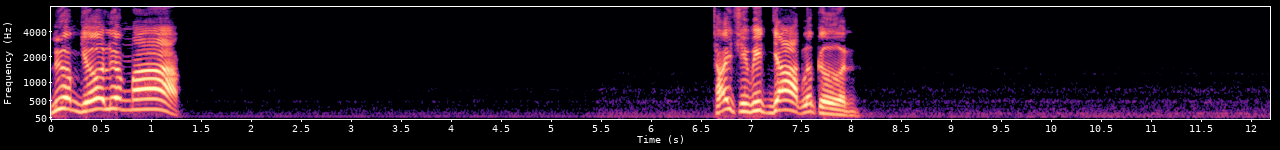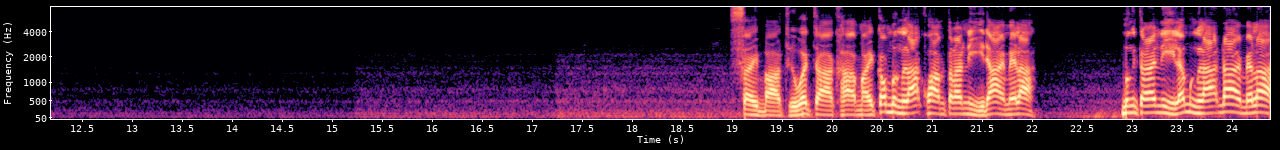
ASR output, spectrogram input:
เรื่องเยอะเรื่องมาก ใช้ชีวิตยากเหลือเกิน ใส่บาตรถือว่าจาคาไหมก็มึงละความตรหนีได้ไหมล่ะ มึงตรหนีแล้วมึงละได้ไหมล่ะ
